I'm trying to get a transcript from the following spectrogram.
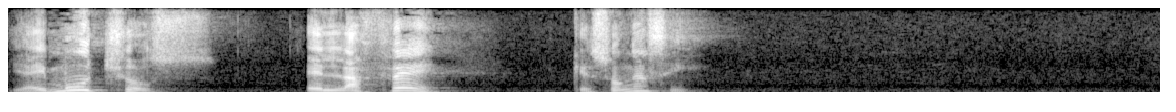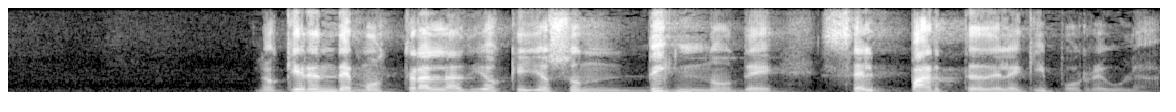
Y hay muchos en la fe que son así. No quieren demostrarle a Dios que ellos son dignos de ser parte del equipo regular.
